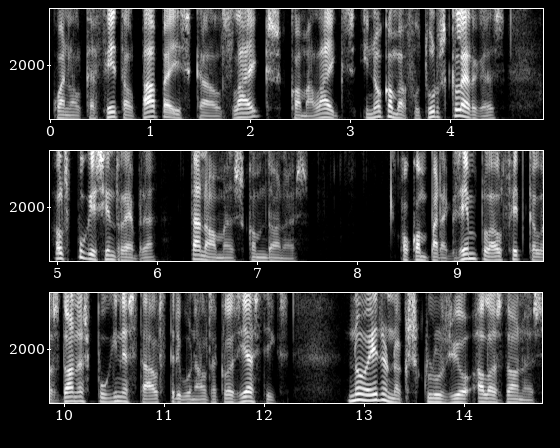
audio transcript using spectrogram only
quan el que ha fet el papa és que els laics, com a laics i no com a futurs clergues, els poguessin rebre tant homes com dones. O com, per exemple, el fet que les dones puguin estar als tribunals eclesiàstics. No era una exclusió a les dones,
